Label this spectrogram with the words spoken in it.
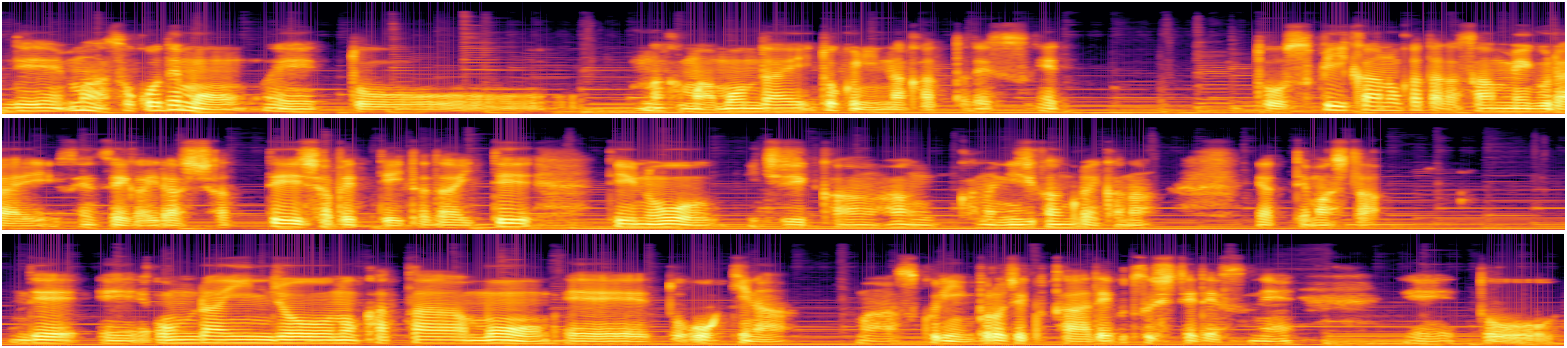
で、まあそこでも、えっ、と、なんかまあ問題特になかったです。えっと、スピーカーの方が3名ぐらい先生がいらっしゃって喋っていただいてっていうのを1時間半かな、2時間ぐらいかな、やってました。で、えー、オンライン上の方も、えっ、と、大きな、まあ、スクリーン、プロジェクターで映してですね、えっ、と、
